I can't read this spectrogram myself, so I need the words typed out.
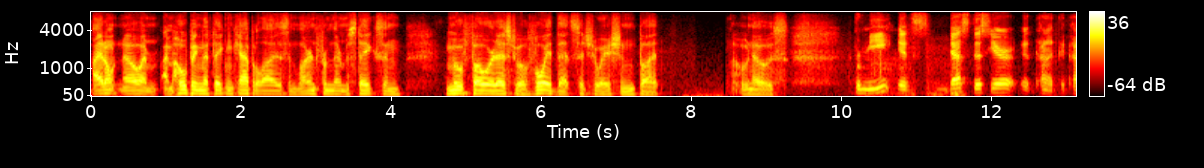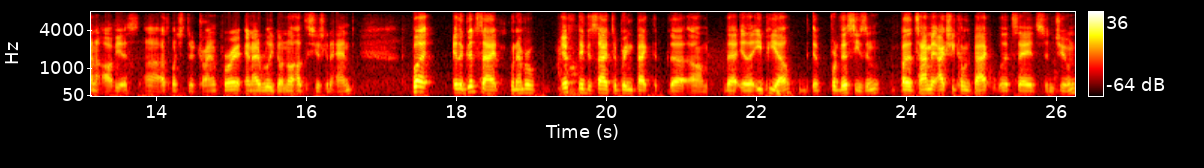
I don't know. I'm I'm hoping that they can capitalize and learn from their mistakes and move forward as to avoid that situation. But who knows? For me, it's yes. This year, it kind of kind of obvious uh, as much as they're trying for it, and I really don't know how this year's going to end. But in the good side, whenever if they decide to bring back the, the um the, the EPL if, for this season, by the time it actually comes back, let's say it's in June,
